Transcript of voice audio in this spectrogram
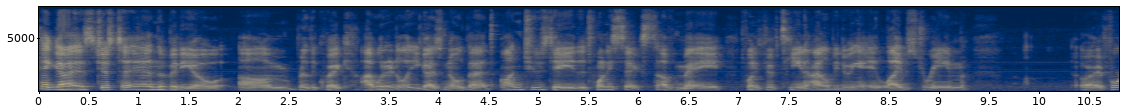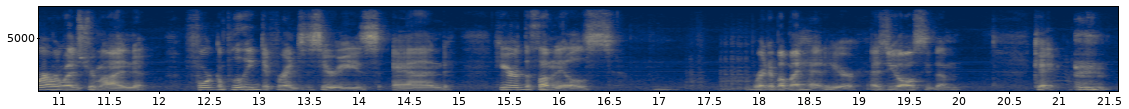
Hey guys, just to end the video, um, really quick, I wanted to let you guys know that on Tuesday, the 26th of May, 2015, I will be doing a live stream, or a four-hour live stream on four completely different series, and here are the thumbnails, right above my head here, as you all see them. Okay,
